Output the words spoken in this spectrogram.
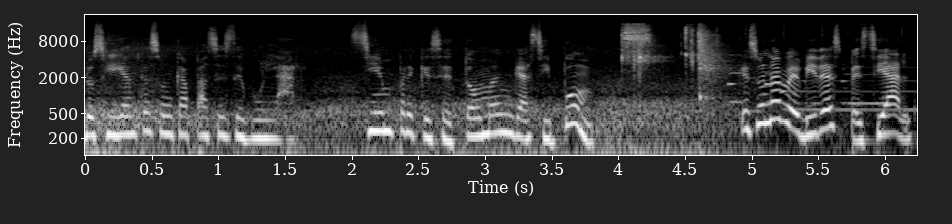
Los gigantes son capaces de volar siempre que se toman gasipum, que es una bebida especial.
